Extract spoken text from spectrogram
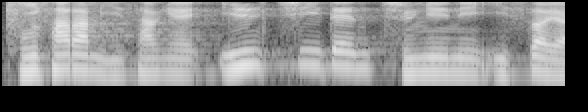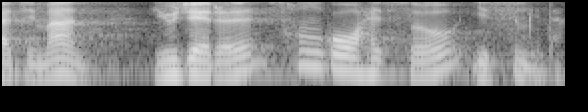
두 사람 이상의 일치된 증인이 있어야지만 유죄를 선고할 수 있습니다.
